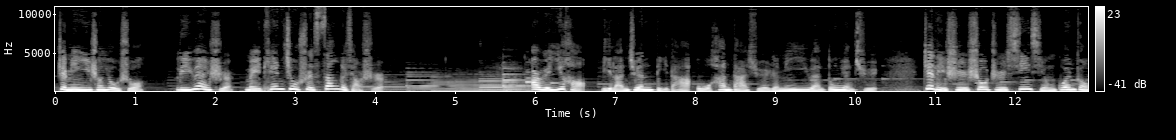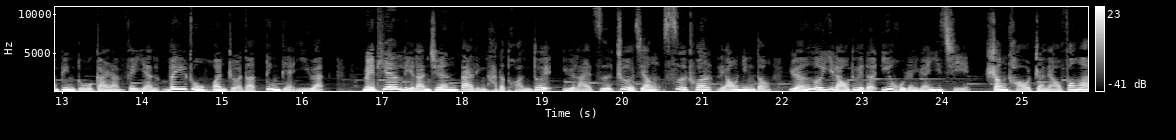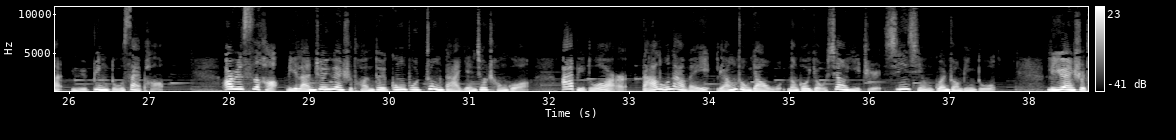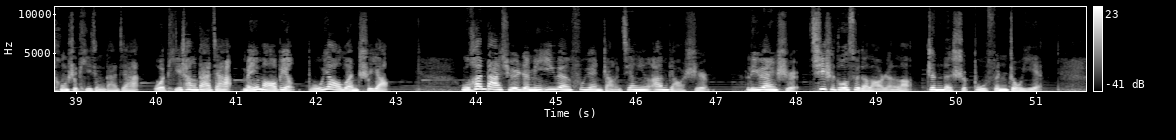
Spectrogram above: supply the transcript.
这名医生又说：“李院士每天就睡三个小时。”二月一号，李兰娟抵达武汉大学人民医院东院区，这里是收治新型冠状病毒感染肺炎危重患者的定点医院。每天，李兰娟带领她的团队与来自浙江、四川、辽宁等援鄂医疗队的医护人员一起商讨诊疗方案，与病毒赛跑。二月四号，李兰娟院士团队公布重大研究成果：阿比朵尔、达卢纳维两种药物能够有效抑制新型冠状病毒。李院士同时提醒大家：“我提倡大家没毛病，不要乱吃药。”武汉大学人民医院副院长江应安表示：“李院士七十多岁的老人了，真的是不分昼夜。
